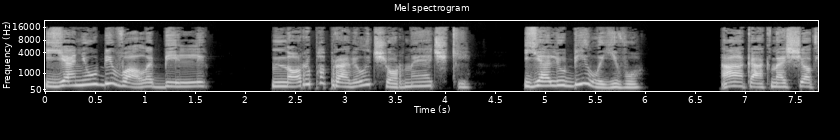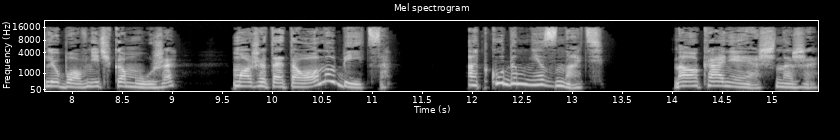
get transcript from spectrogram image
Я не убивала Билли. Нора поправила черные очки. Я любила его. А как насчет любовничка мужа? Может, это он убийца? Откуда мне знать? Ну, конечно же,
